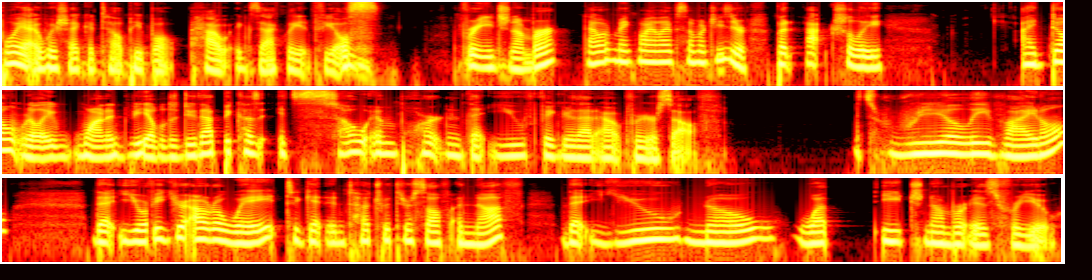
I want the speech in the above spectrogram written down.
Boy, I wish I could tell people how exactly it feels for each number. That would make my life so much easier. But actually, I don't really want to be able to do that because it's so important that you figure that out for yourself. It's really vital that you figure out a way to get in touch with yourself enough that you know what each number is for you.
